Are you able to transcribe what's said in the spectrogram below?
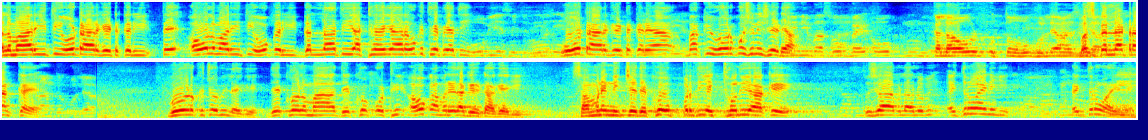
ਅਲਮਾਰੀ ਤੀ ਉਹ ਟਾਰਗੇਟ ਕਰੀ ਤੇ ਉਹ ਅਲਮਾਰੀ ਤੀ ਉਹ ਕਰੀ ਗੱਲਾਂ ਤੀ 8000 ਉਹ ਕਿੱਥੇ ਪਿਆ ਤੀ? ਉਹ ਵੀ ਇਸੇ ਚ ਉਹ ਟਾਰਗੇਟ ਕਰਿਆ ਬਾਕੀ ਹੋਰ ਕੁਝ ਨਹੀਂ ਛੇੜਿਆ। ਨਹੀਂ ਬਸ ਉਹ ਬੈ- ਉਹ ਕੱਲਾ ਉਹ ਉੱਤੋਂ ਉਹ ਖੋਲਿਆ ਹੋਇਆ ਸੀ। ਬਸ ਕੱਲਾ ਟਰੰਕ ਹੈ। ਖੋਲਿਆ। ਗੋਲ ਖਚੋ ਵੀ ਲੈ ਗਏ। ਦੇਖੋ ਲਮਾ ਦੇਖੋ ਕੋਠੀ ਉਹ ਕਮਰੇ ਦਾ ਗੇਟ ਆ ਗਿਆ ਜੀ। ਸਾਹਮਣੇ ਨੀਚੇ ਦੇਖੋ ਉੱਪਰ ਦੀ ਇੱਥੋਂ ਦੀ ਆ ਕੇ। ਤੁਸੀਂ ਆਪ ਲਾ ਲਓ ਵੀ ਇਧਰੋਂ ਆਏ ਨੇ ਜੀ? ਇਧਰੋਂ ਆਏ ਨੇ।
